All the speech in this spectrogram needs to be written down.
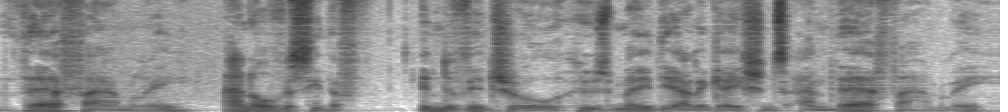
their family, and obviously the f- individual who's made the allegations and their family.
